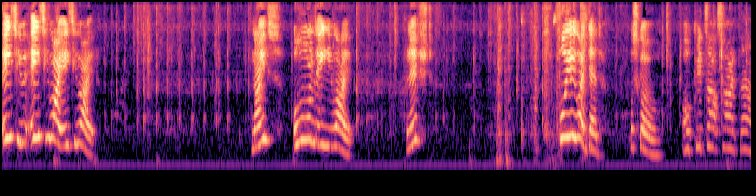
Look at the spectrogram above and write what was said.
80, 80 white, 80 white. Nice. Other one's 80 white. Finished. 48 white dead. Let's go. Oh, kids outside there.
